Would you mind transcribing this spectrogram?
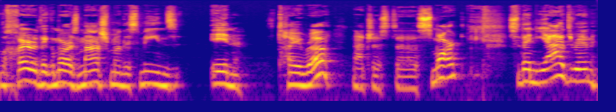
L'chayr the Gemara's mashma. This means in Tyra, not just uh, smart. So then Yadrim,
